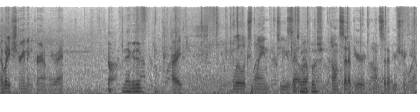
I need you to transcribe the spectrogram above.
Nobody's streaming currently, right? No. Negative. All right. We'll explain to you, Six Valo. push. Don't set up your don't set up your string yet.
